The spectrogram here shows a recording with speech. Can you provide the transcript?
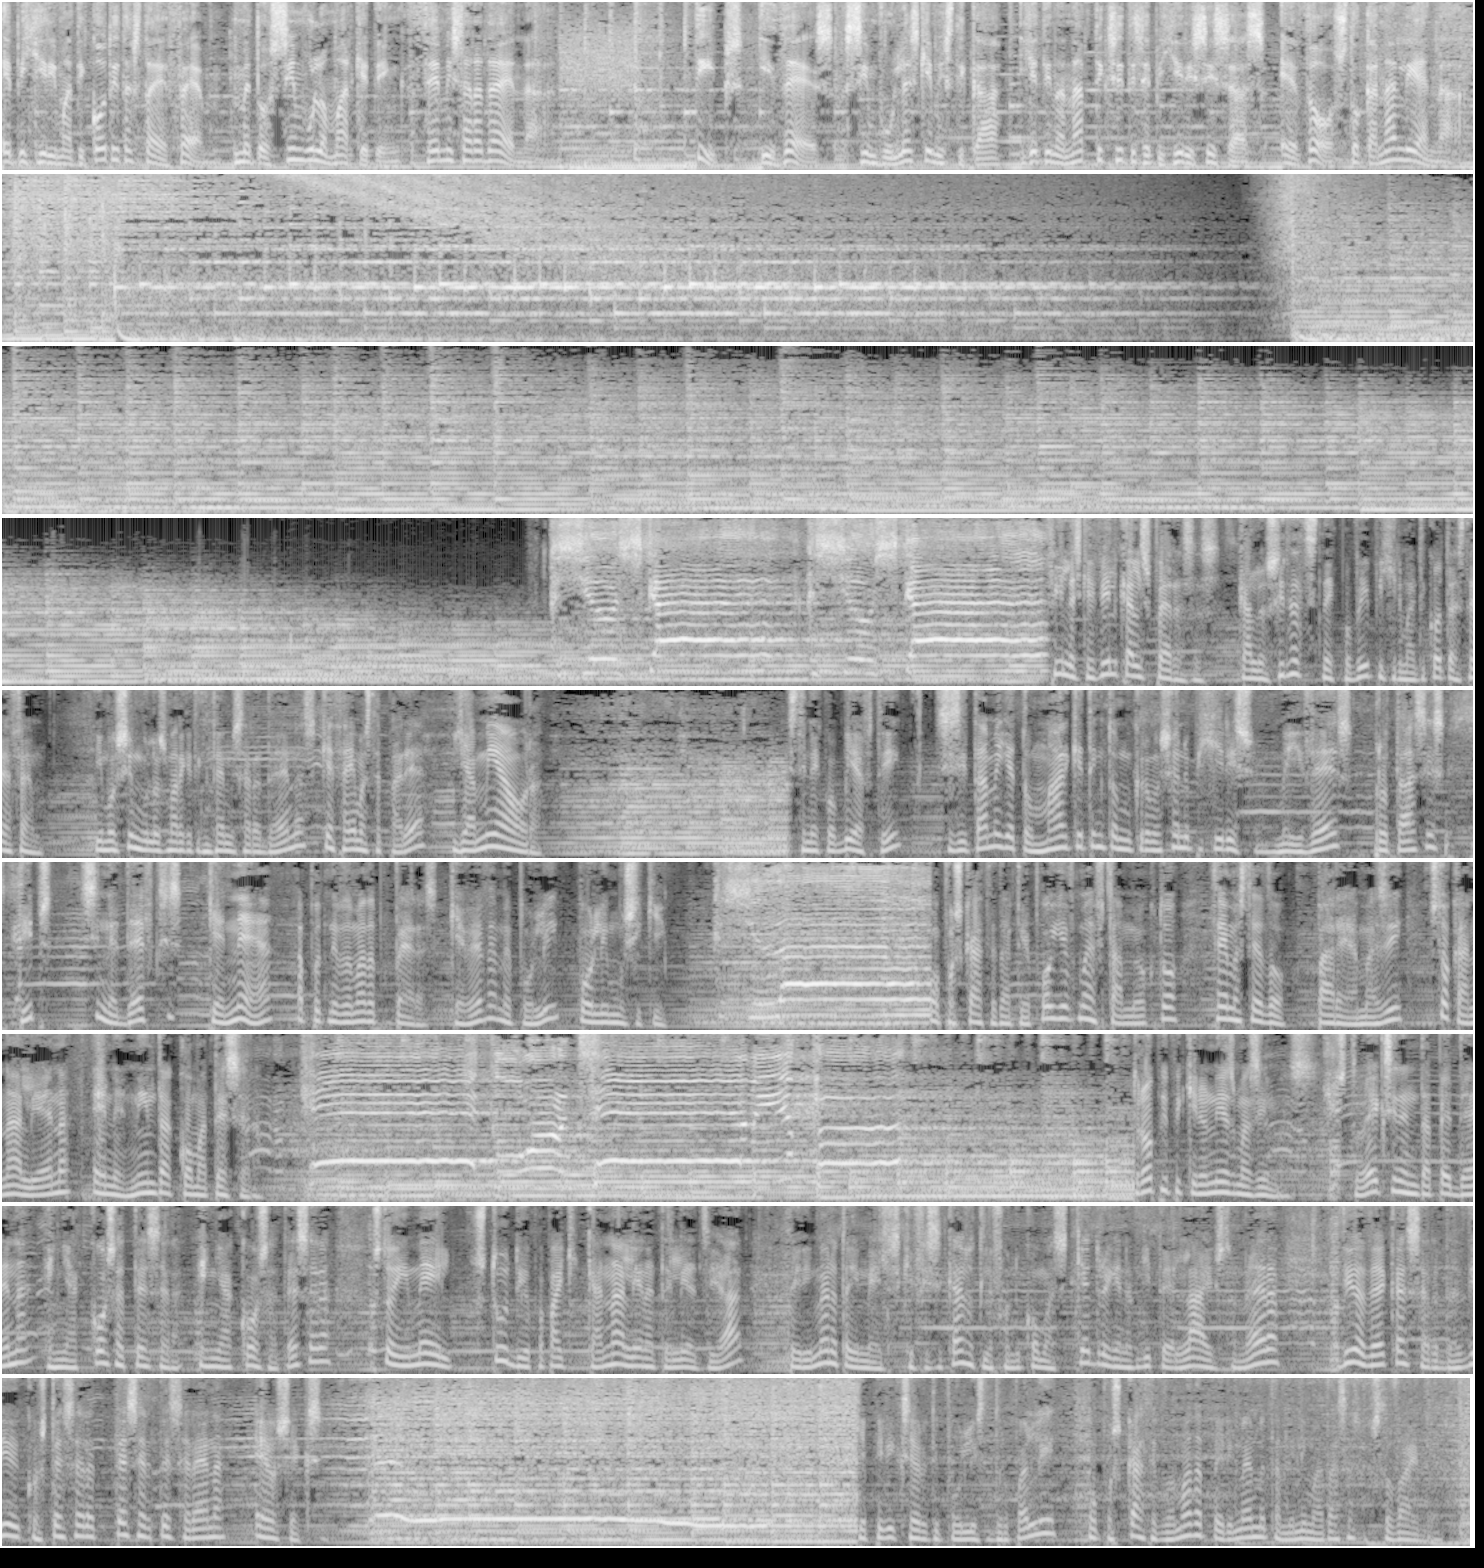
Επιχειρηματικότητα στα FM με το σύμβουλο Marketing Θέμη 41. Tips, ιδέες, συμβουλές και μυστικά για την ανάπτυξη της επιχείρησής σας εδώ στο κανάλι 1. Φίλοι, καλησπέρα σας. Καλώς ήρθατε στην εκπομπή Επιχειρηματικότητας στα FM. Είμαι ο σύμβουλος Marketing Θέμης 41 και θα είμαστε παρέα για μία ώρα. Στην εκπομπή αυτή συζητάμε για το marketing των μικρομεσαίων επιχειρήσεων με ιδέες, προτάσεις, tips, συνεντεύξεις και νέα από την εβδομάδα που πέρασε. Και βέβαια με πολύ, πολύ μουσική. Όπως κάθε Τετάρτη απόγευμα, 7 με 8, θα είμαστε εδώ παρέα μαζί στο κανάλι 1 90,4. Τρόποι επικοινωνίας μαζί μας. Στο 6951 904 904, στο email studio1gr Περιμένω τα email και φυσικά στο τηλεφωνικό μας κέντρο για να βγείτε live στον αέρα 210 42 24 441 έως 6. Και επειδή ξέρω ότι πολλοί στην τροπαλή, όπως κάθε εβδομάδα περιμένουμε τα μηνύματά σας στο Viber.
